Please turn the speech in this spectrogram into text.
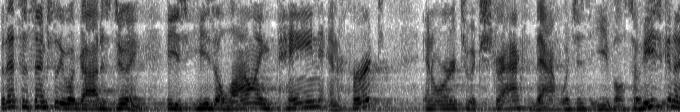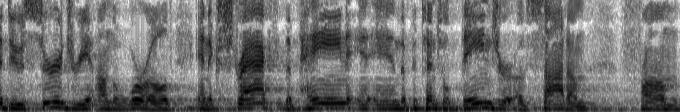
But that's essentially what God is doing. He's, he's allowing pain and hurt in order to extract that which is evil. So he's going to do surgery on the world and extract the pain and, and the potential danger of Sodom from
